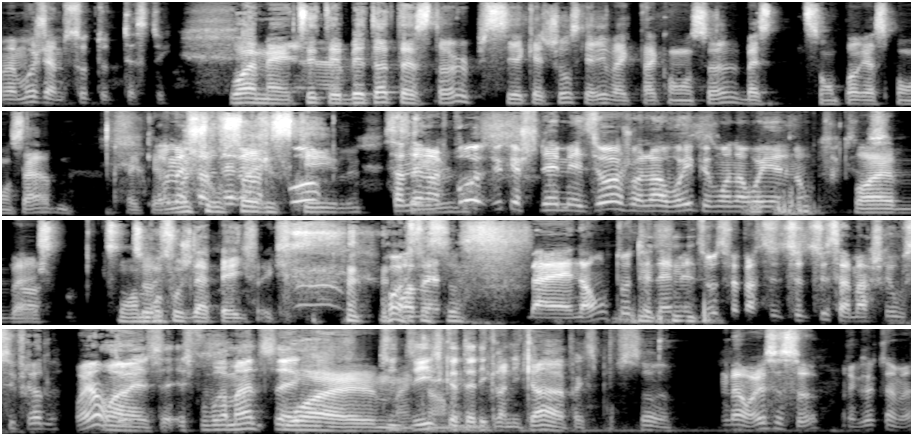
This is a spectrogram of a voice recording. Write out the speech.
Mais moi, j'aime ça tout tester. Ouais, mais tu sais, t'es bêta-testeur, puis s'il y a quelque chose qui arrive avec ta console, ben, ils sont pas responsables. Ouais, moi, je trouve ça risqué. là. Ça me dérange pas, vu que je suis des médias, je vais l'envoyer puis ils vont en envoyer un autre. Ouais, ben, tu vois, moi, faut que je la paye. Fait. Ouais, Ouais, c'est mais- ça. Ben non, toi, t'es médias, tu fais partie de ça, dessus, ça marcherait aussi, Fred. Voyons. Ouais, il faut vraiment que tu, ouais, tu mais dises que tu as même. des chroniqueurs, fait que c'est pour ça. Ben oui, c'est ça, exactement.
